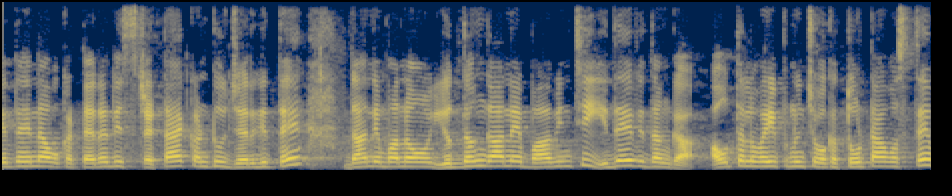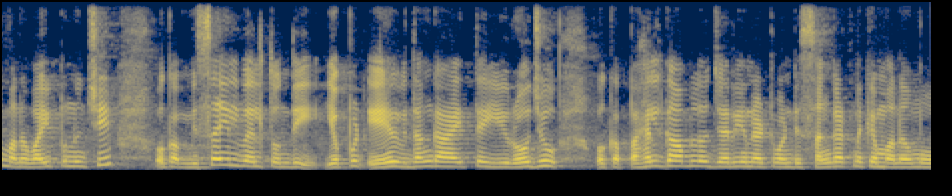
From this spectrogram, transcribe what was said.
ఏదైనా ఒక టెర్రరిస్ట్ అటాక్ అంటూ జరిగితే దాన్ని మనం యుద్ధంగానే భావించి ఇదే విధంగా అవతల వైపు నుంచి ఒక తోటా వస్తే మన వైపు నుంచి ఒక మిసైల్ వెళ్తుంది. ఎప్పుడు ఏ విధంగా అయితే ఈరోజు ఒక పహల్గామ్లో జరిగినటువంటి సంఘటనకి మనము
